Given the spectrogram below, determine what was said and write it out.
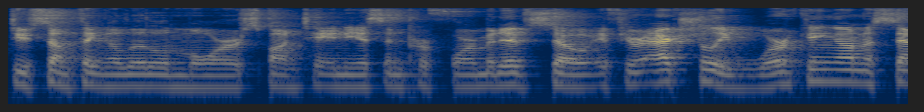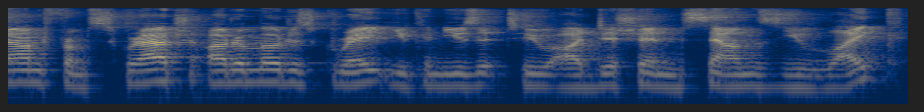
do something a little more spontaneous and performative. So if you're actually working on a sound from scratch, auto mode is great. You can use it to audition sounds you like.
